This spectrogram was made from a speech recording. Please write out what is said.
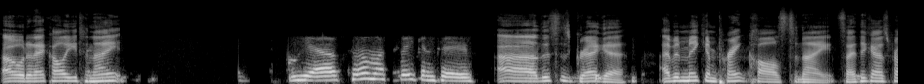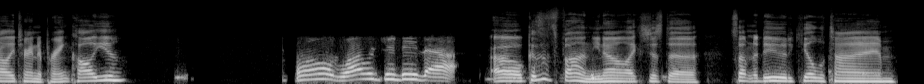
Oh, did I call you tonight? Yes, who am I speaking to? Uh, this is Grega. I've been making prank calls tonight, so I think I was probably trying to prank call you. Oh, why would you do that? Oh, 'cause it's fun, you know, like it's just uh something to do to kill the time.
